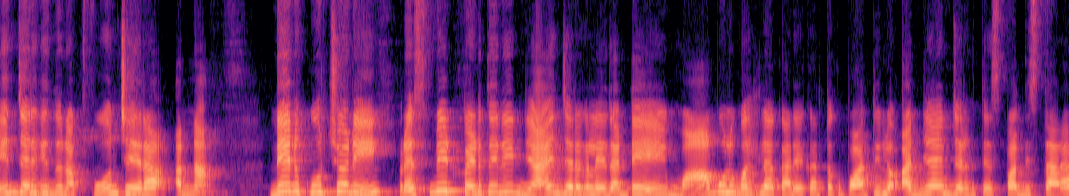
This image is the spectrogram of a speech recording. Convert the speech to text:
ఏం జరిగిందో నాకు ఫోన్ చేయరా? అన్నా. నేను కూర్చొని ప్రెస్ మీట్ పెడితేనే న్యాయం జరగలేదంటే మామూలు మహిళా కార్యకర్తకు పార్టీలో అన్యాయం జరిగితే స్పందిస్తారా?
